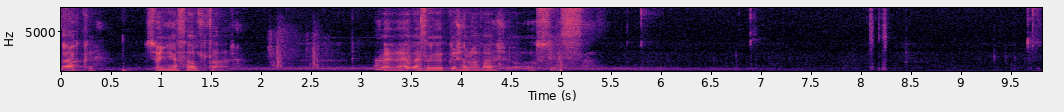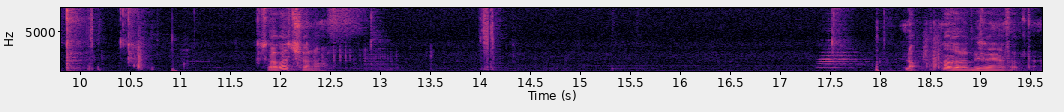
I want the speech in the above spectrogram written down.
ok bisogna saltare vabbè ma penso che qui ce la faccio lo stesso ce la faccio o no No, allora bisogna saltare.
